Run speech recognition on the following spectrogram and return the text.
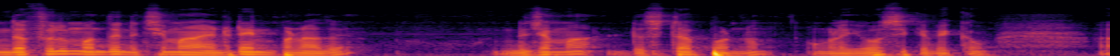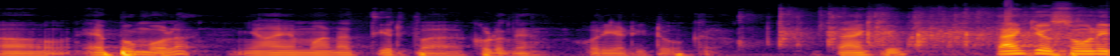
இந்த ஃபில்ம் வந்து நிச்சயமாக என்டர்டெயின் பண்ணாது. நிஜமாக டிஸ்டர்ப் பண்ணும். உங்களை யோசிக்க வைக்கும். எப்பவும் போல் நியாயமான தீர்ப்பை கொடுங்க. ஒரு அடி டூக்கு thank you thank you Sony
